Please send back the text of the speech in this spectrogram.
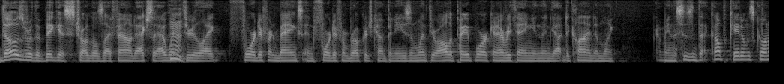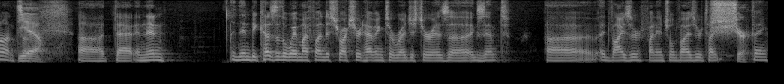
those were the biggest struggles I found. Actually, I went through like four different banks and four different brokerage companies and went through all the paperwork and everything, and then got declined. I'm like, I mean, this isn't that complicated. What's going on? So, Yeah. Uh, that and then and then because of the way my fund is structured, having to register as a exempt uh, advisor, financial advisor type Sure. thing,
